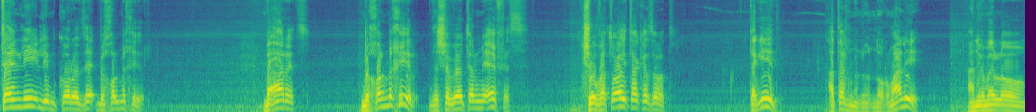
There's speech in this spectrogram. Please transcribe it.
תן לי למכור את זה בכל מחיר. בארץ, בכל מחיר, זה שווה יותר מאפס. תשובתו הייתה כזאת, תגיד, אתה נורמלי? אני אומר לו,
